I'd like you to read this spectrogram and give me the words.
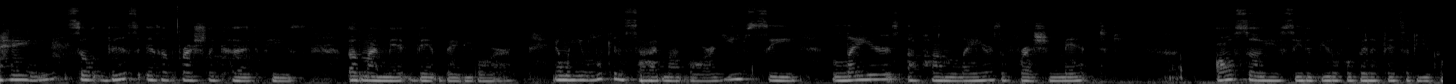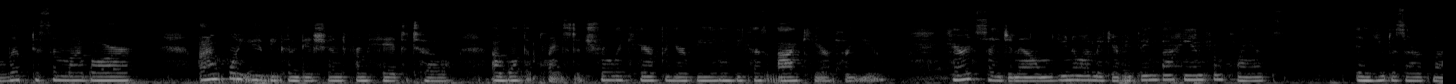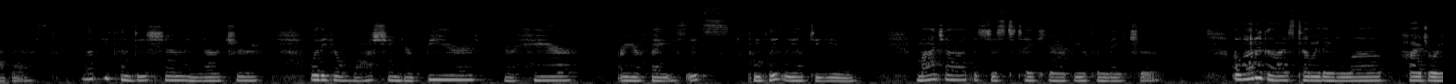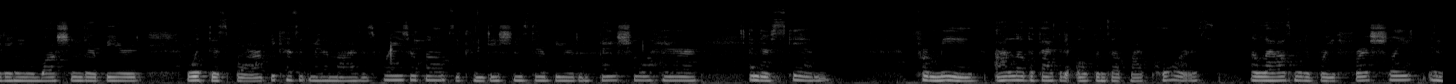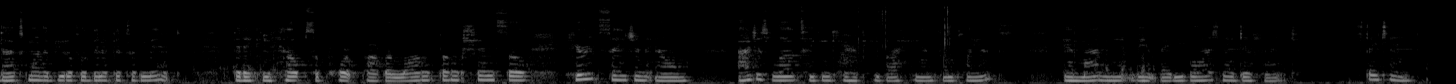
Hey, so this is a freshly cut piece of my Mint Vent Baby Bar. And when you look inside my bar, you see layers upon layers of fresh mint. Also, you see the beautiful benefits of eucalyptus in my bar. I want you to be conditioned from head to toe. I want the plants to truly care for your being because I care for you. Here at Sage and Elm, you know I make everything by hand from plants, and you deserve my best. Let me condition and nurture, whether you're washing your beard, your hair, or your face. It's completely up to you. My job is just to take care of you from nature. A lot of guys tell me they love hydrating and washing their beard with this bar because it minimizes razor bumps, it conditions their beard and facial hair and their skin. For me, I love the fact that it opens up my pores, allows me to breathe freshly, and that's one of the beautiful benefits of mint, that it can help support proper lung function. So here at Sage and Elm, I just love taking care of you by hand from plants, and my Mint Vent Baby Bar is no different. Stay tuned.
